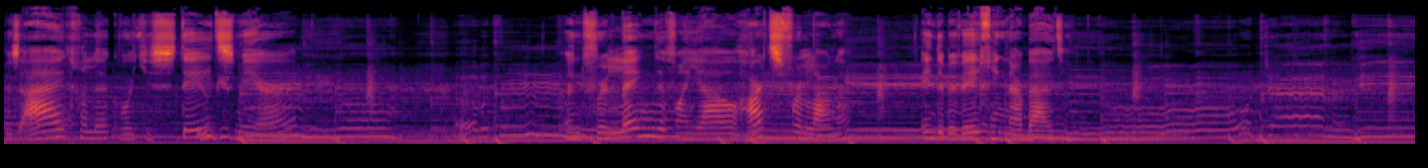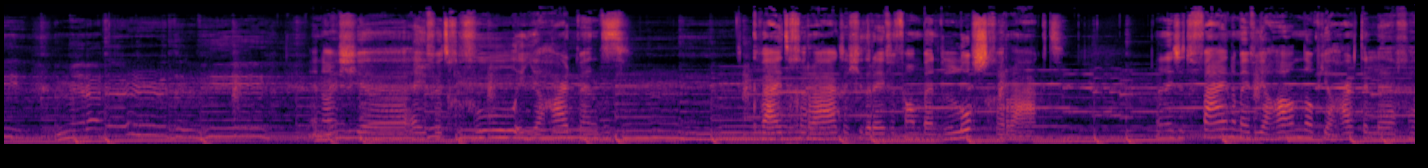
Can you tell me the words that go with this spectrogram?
Dus eigenlijk word je steeds meer een verlengde van jouw hartsverlangen in de beweging naar buiten. En als je even het gevoel in je hart bent kwijtgeraakt, als je er even van bent losgeraakt, dan is het fijn om even je handen op je hart te leggen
